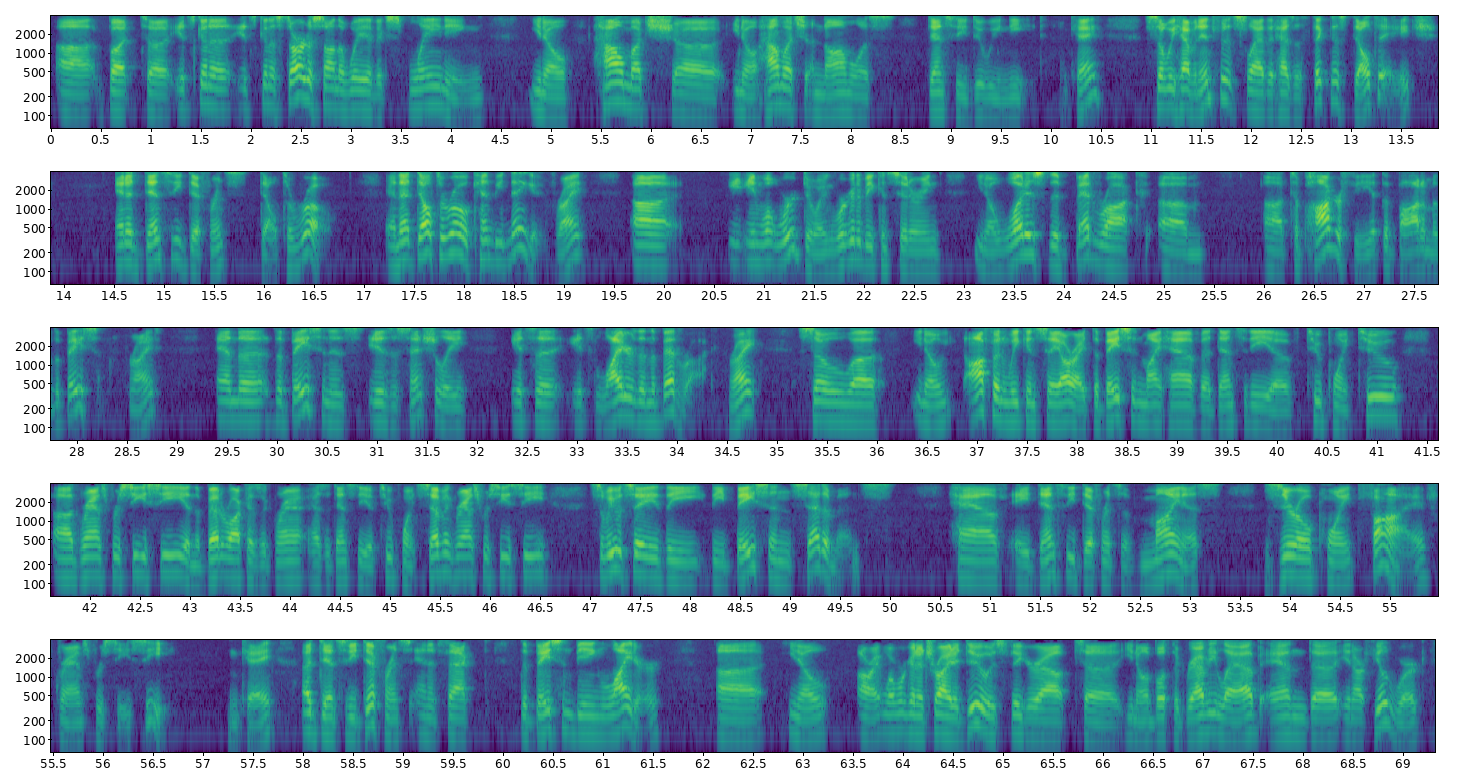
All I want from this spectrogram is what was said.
uh, but uh, it's gonna it's gonna start us on the way of explaining, you know, how much uh, you know how much anomalous density do we need? Okay, so we have an infinite slab that has a thickness delta h, and a density difference delta rho, and that delta rho can be negative, right? Uh, in what we're doing, we're going to be considering, you know, what is the bedrock um, uh, topography at the bottom of the basin, right? and the the basin is is essentially it's a it's lighter than the bedrock, right? So uh, you know, often we can say, all right, the basin might have a density of 2.2 uh, grams per cc, and the bedrock has a has a density of 2.7 grams per cc. So we would say the the basin sediments have a density difference of minus 0.5 grams per cc. Okay, a density difference, and in fact, the basin being lighter, uh, you know, all right, what we're going to try to do is figure out, uh, you know, in both the gravity lab and uh, in our field work,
